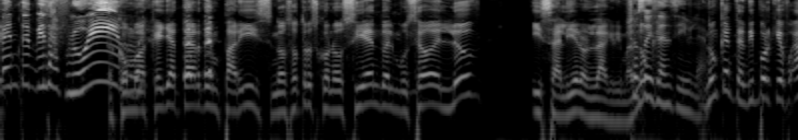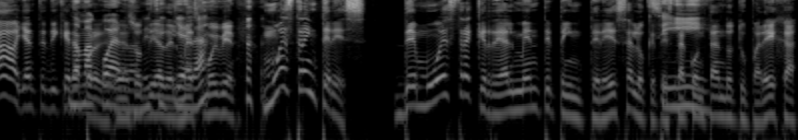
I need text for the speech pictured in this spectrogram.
repente empieza a fluir. Como aquella tarde en París, nosotros conociendo el Museo del Louvre y salieron lágrimas. Yo soy sensible. Nunca entendí por qué. fue- Ah, ya entendí que era No me por acuerdo, esos días del mes. Muy bien. Muestra interés. Demuestra que realmente te interesa lo que te está contando tu pareja.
